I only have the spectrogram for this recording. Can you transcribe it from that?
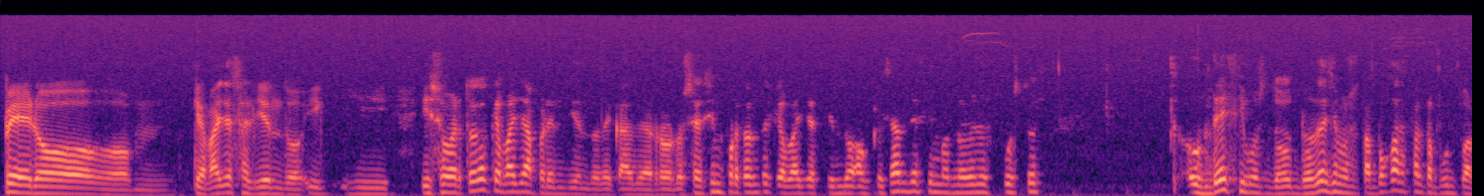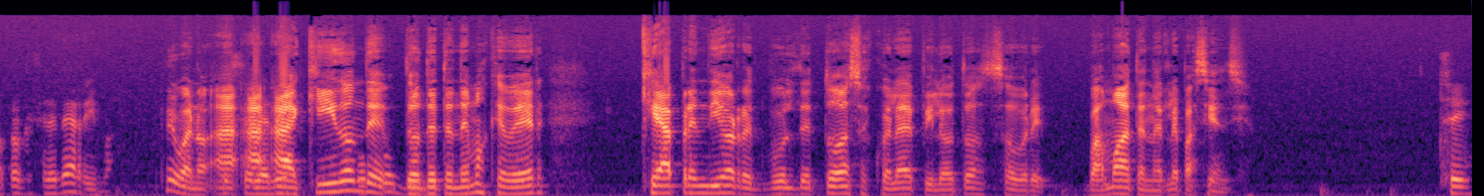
pero mm, que vaya saliendo y, y, sobre todo que vaya aprendiendo de cada error. O sea, es importante que vaya haciendo, aunque sean décimos, novenos puestos, un décimos, dos, décimos, tampoco hace falta puntuar, pero que se le dé arriba. Sí, bueno, aquí donde, donde tenemos que ver qué ha aprendido Red Bull de toda su escuela de pilotos sobre vamos a tenerle paciencia. Sí,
